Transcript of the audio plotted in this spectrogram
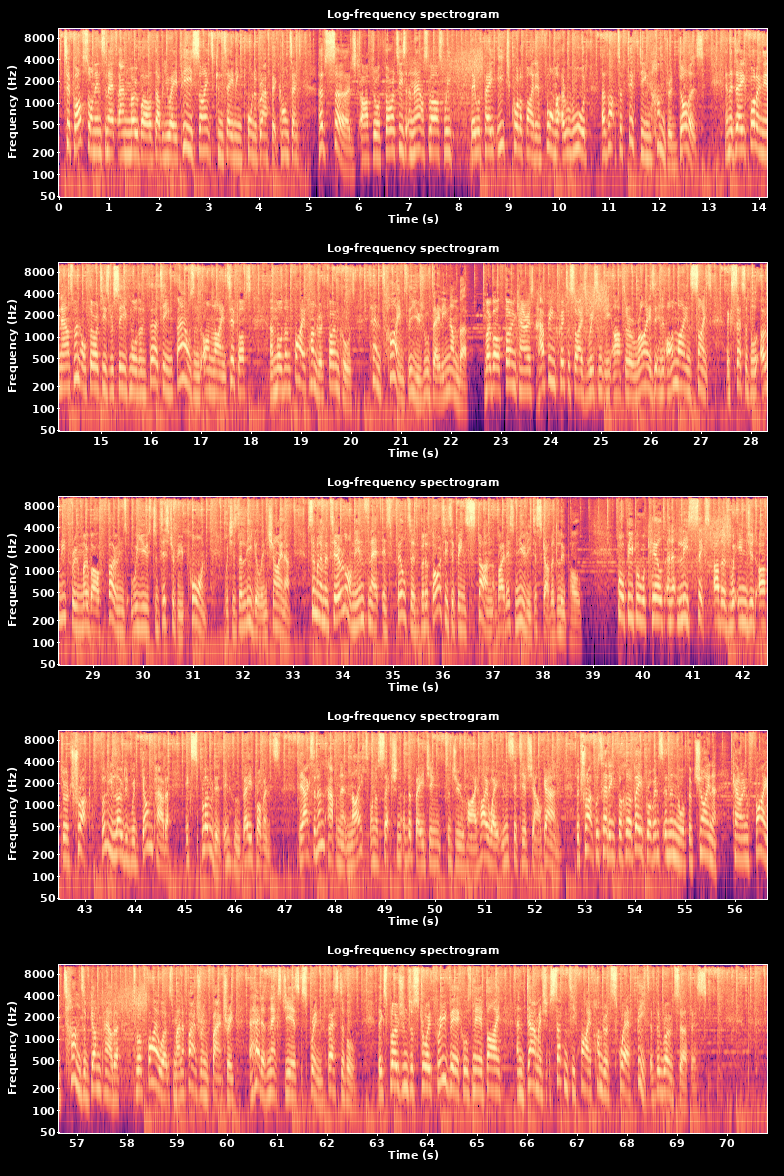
Tip-offs on internet and mobile WAP sites containing pornographic content have surged after authorities announced last week they would pay each qualified informer a reward of up to $1,500. In the day following the announcement, authorities received more than 13,000 online tip-offs and more than 500 phone calls, 10 times the usual daily number. Mobile phone carriers have been criticised recently after a rise in online sites accessible only through mobile phones were used to distribute porn, which is illegal in China. Similar material on the internet is filtered, but authorities have been stung by this newly discovered loophole. Four people were killed and at least six others were injured after a truck fully loaded with gunpowder exploded in Hubei province. The accident happened at night on a section of the Beijing to Zhuhai highway in the city of Xiaogan. The truck was heading for Hebei province in the north of China, carrying five tons of gunpowder to a fireworks manufacturing factory ahead of next year's Spring Festival. The explosion destroyed three vehicles nearby and damaged 7,500 square feet of the road surface.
